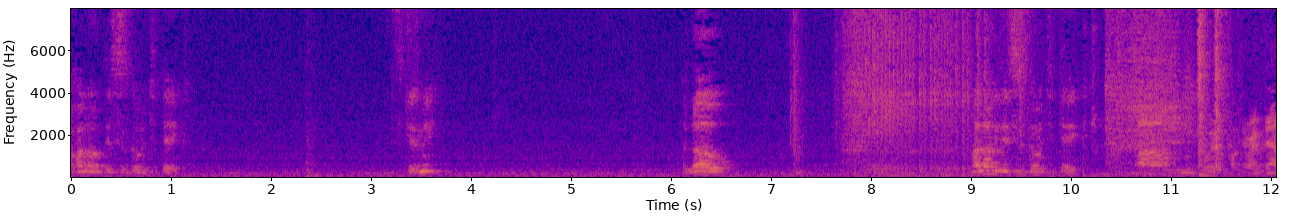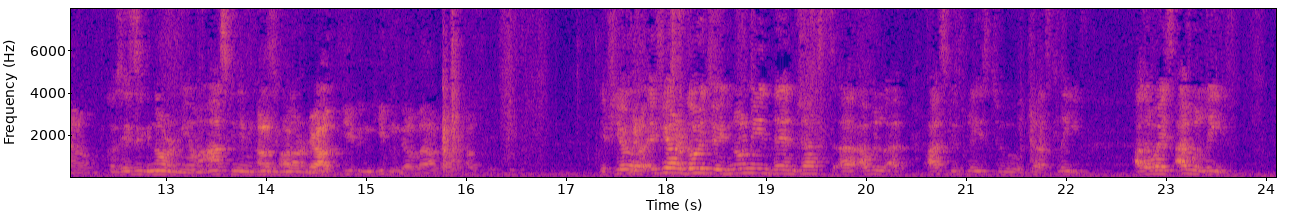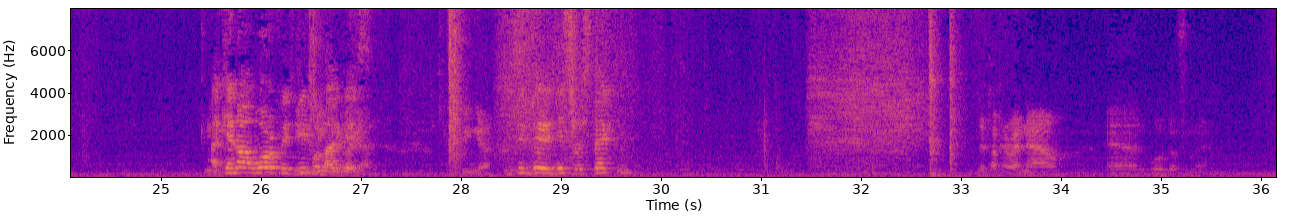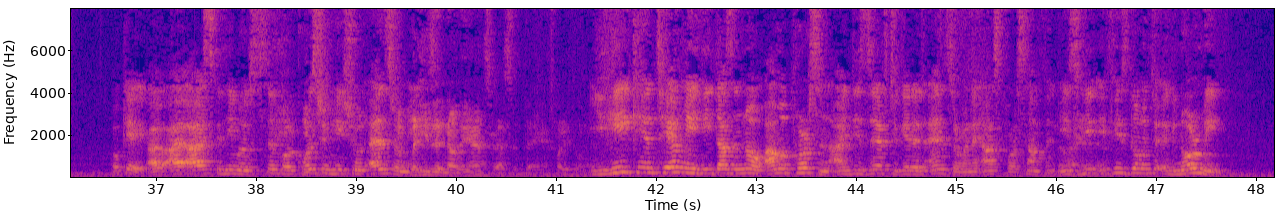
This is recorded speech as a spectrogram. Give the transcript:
So how long this is going to take? Excuse me? Hello? How long this is going to take? Um, we're talking right now. Because he's ignoring me. I'm asking him. I'll He's talk. ignoring me. I'll, you can you can go. I'll, I'll, I'll, If you're Yeah. if you're going to ignore me, then just uh, I will uh, ask you please to just leave. Otherwise, I will leave. you I cannot work with people like this. yeah. You can go. This is very disrespectful. Talking right now, and we'll go from there. Okay, I, I asked him a simple question. He should answer me. But he doesn't know the answer. That's the thing. That's what he's doing. He can tell me he doesn't know. I'm a person. I deserve to get an answer when I ask for something. Is he, if he's going to ignore me,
